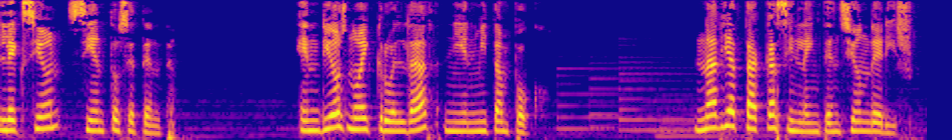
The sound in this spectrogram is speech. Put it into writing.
Lección 170 En Dios no hay crueldad, ni en mí tampoco. Nadie ataca sin la intención de herir.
